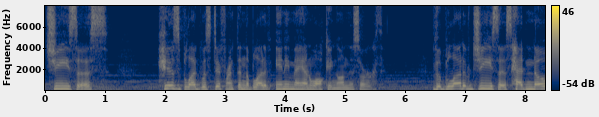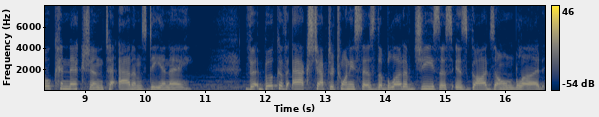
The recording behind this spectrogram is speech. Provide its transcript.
Jesus, his blood was different than the blood of any man walking on this earth. The blood of Jesus had no connection to Adam's DNA. The book of Acts, chapter 20, says the blood of Jesus is God's own blood.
